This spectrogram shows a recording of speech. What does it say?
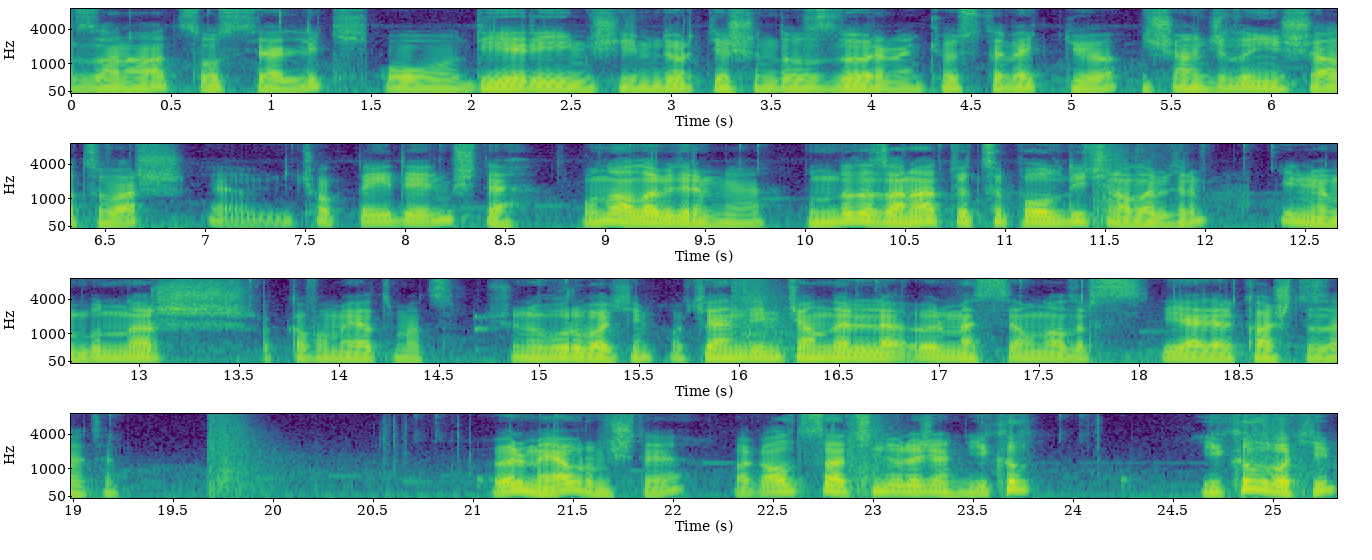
zanaat, sosyallik. O diğeri iyiymiş. 24 yaşında hızlı öğrenen köstebek diyor. Nişancılığı inşaatı var. Ya, çok da iyi değilmiş de. Onu alabilirim ya. Bunda da zanaat ve tıp olduğu için alabilirim. Bilmiyorum bunlar kafama yatmadı. Şunu vur bakayım. O kendi imkanlarıyla ölmezse onu alırız. Diğerleri kaçtı zaten. Ölme yavrum işte. Bak 6 saat içinde öleceksin. Yıkıl. Yıkıl bakayım.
